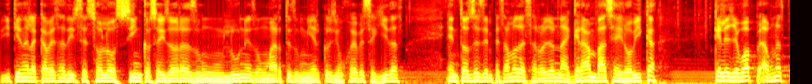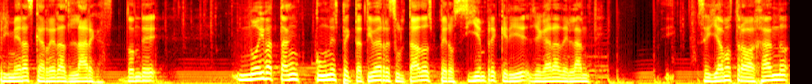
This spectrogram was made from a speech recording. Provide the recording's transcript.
y tiene la cabeza de irse solo 5 o 6 horas un lunes, un martes, un miércoles y un jueves seguidas. Entonces empezamos a desarrollar una gran base aeróbica que le llevó a, a unas primeras carreras largas, donde no iba tan con una expectativa de resultados, pero siempre quería llegar adelante. Seguíamos trabajando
